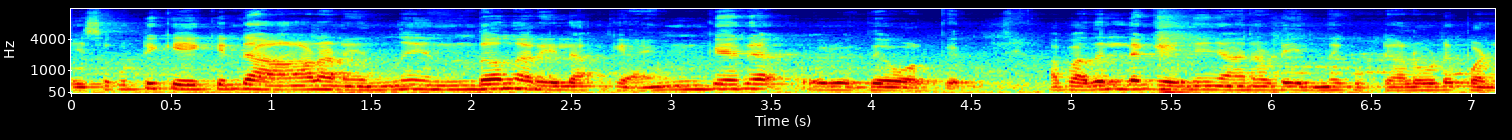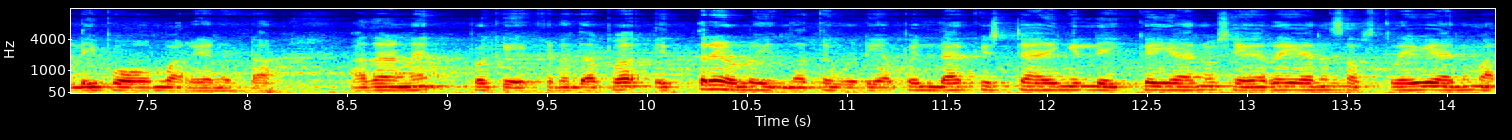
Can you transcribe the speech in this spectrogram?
യേശുക്കുട്ടി കേക്കിന്റെ ആളാണ്. എന്ന് എന്താണെന്നറിയില്ല. ഭയങ്കര ഒരു ഇത് ഓൾക്ക്. അപ്പോൾ അതെല്ലാം കഴിഞ്ഞ് ഞാനവിടെ ഇന്ന് കുട്ടികളോട് പള്ളിയിൽ പോകാൻ പറയാൻ കേട്ടോ. അതാണ് ഇപ്പോൾ കേൾക്കുന്നത് അപ്പോൾ ഇത്രയേ ഉള്ളൂ ഇന്നത്തെ വീഡിയോ. അപ്പോൾ എല്ലാവർക്കും ഇഷ്ടമായെങ്കിൽ ലൈക്ക് ചെയ്യാനും ഷെയർ ചെയ്യാനും സബ്സ്ക്രൈബ് ചെയ്യാനും മറക്കും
